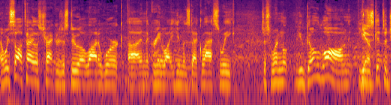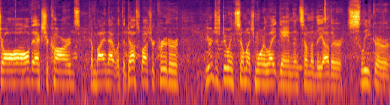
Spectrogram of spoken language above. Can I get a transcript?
And we saw Tireless Tracker just do a lot of work uh, in the green white humans deck last week. Just when you go long, you Yep. just get to draw all the extra cards. Combine that with the Duskwatch Recruiter, you're just doing so much more late game than some of the other sleeker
